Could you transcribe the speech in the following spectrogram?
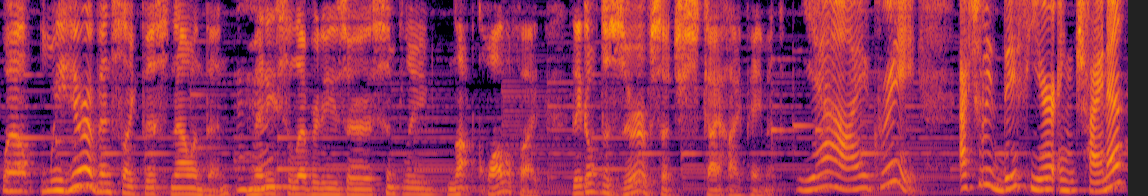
Well, we hear events like this now and then. Many celebrities are simply not qualified. They don't deserve such sky high payment. Yeah, I agree. Actually, this year in China,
